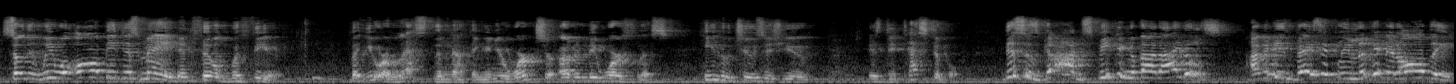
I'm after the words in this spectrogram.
so that we will all be dismayed and filled with fear. But you are less than nothing, and your works are utterly worthless. He who chooses you is detestable. This is God speaking about idols. I mean, he's basically looking at all the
